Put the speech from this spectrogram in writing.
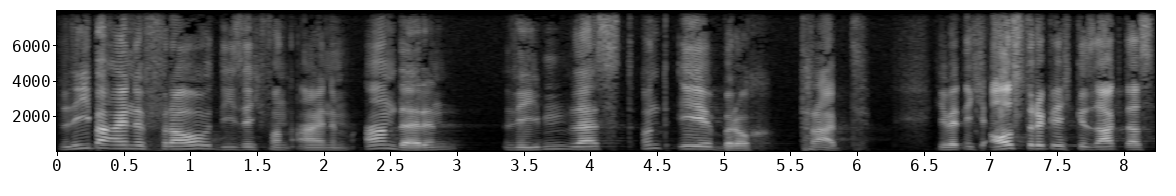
liebe eine Frau, die sich von einem anderen lieben lässt und Ehebruch treibt. Hier wird nicht ausdrücklich gesagt, dass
